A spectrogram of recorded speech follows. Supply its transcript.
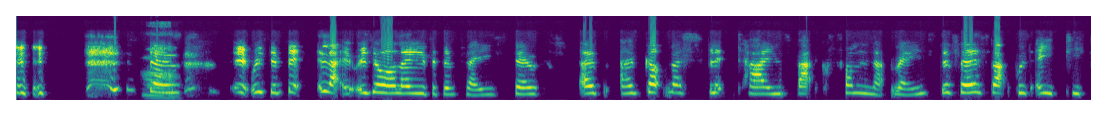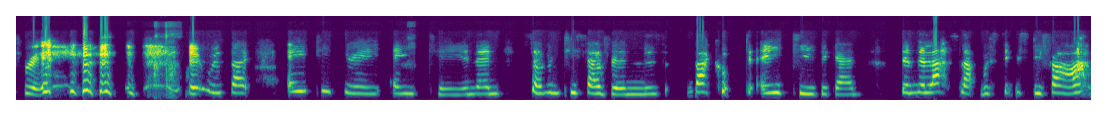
Oh, So it was a bit like it was all over the place. So I've I've got my split times back from that race. The first lap was 83. It was like 83, 80, and then 77s back up to 80s again. Then the last lap was 65.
